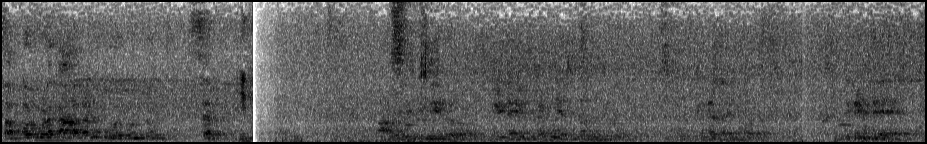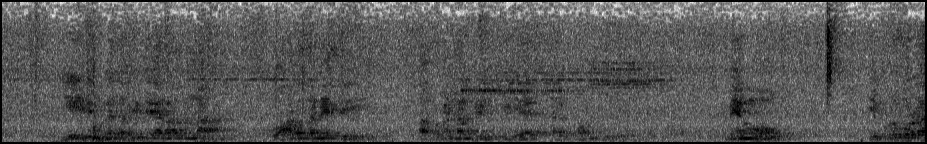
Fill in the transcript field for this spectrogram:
సపోర్ట్ కూడా కావాలని కోరుకుంటూ సరే గురించి మీరు మీ టైం కట్ చేసినందుకు ముఖ్యంగా ధన్యవాదాలు. ఎందుకంటే ఏది ప్రజలకు చేరాలన్నా వారధి అనేది తప్పకుండా పెంచుకునే కరెక్ట్ అవుతుంది మేము ఎప్పుడు కూడా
